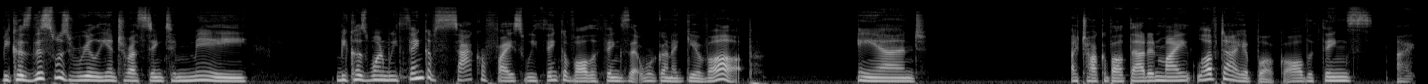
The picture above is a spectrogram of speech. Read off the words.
because this was really interesting to me. Because when we think of sacrifice, we think of all the things that we're going to give up. And I talk about that in my Love Diet book. All the things I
